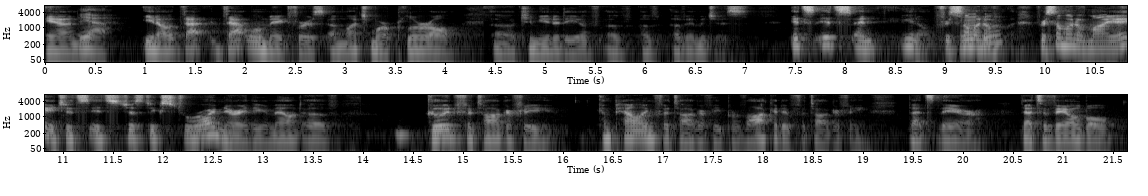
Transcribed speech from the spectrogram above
and yeah, you know that that will make for a much more plural uh, community of, of, of of images. It's it's and you know for someone mm-hmm. of for someone of my age, it's it's just extraordinary the amount of good photography, compelling photography, provocative photography that's there that's available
